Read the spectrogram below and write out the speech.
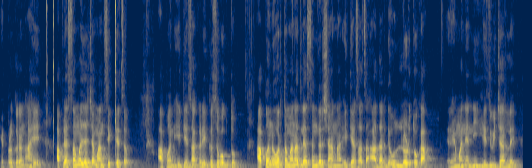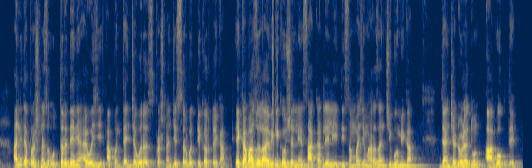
हे प्रकरण आहे आपल्या समाजाच्या मानसिकतेचं. आपण इतिहासाकडे कसं बघतो? आपण वर्तमानातल्या संघर्षांना इतिहासाचा आधार देऊन लढतो का? रेहमान यांनी हेच विचारलंय. आणि त्या प्रश्नाचं उत्तर देण्याऐवजी आपण त्यांच्यावरच प्रश्नांची सरबत्ती करतोय का? एका बाजूला विकी कौशलने साकारलेली ती संभाजी महाराजांची भूमिका ज्यांच्या डोळ्यातून आग ओकते.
